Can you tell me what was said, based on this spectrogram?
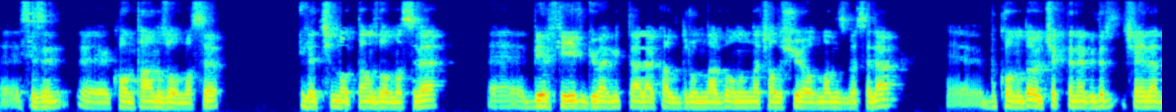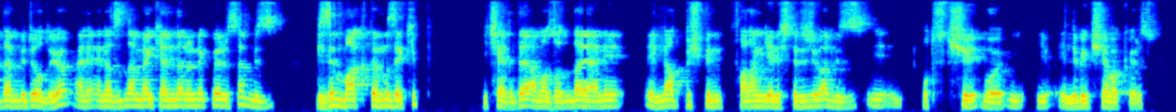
e, sizin e, kontağınız olması, iletişim noktanız olması ve e, bir fiil güvenlikle alakalı durumlarda onunla çalışıyor olmanız mesela e, bu konuda ölçeklenebilir şeylerden biri oluyor. Hani en azından ben kendimden örnek verirsem biz bizim baktığımız ekip içeride Amazon'da yani 50-60 bin falan geliştirici var. Biz e, 30 kişi bu 50 bin kişiye bakıyoruz.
